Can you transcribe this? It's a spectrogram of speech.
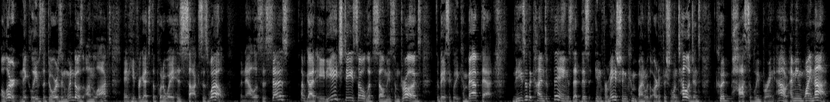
alert, Nick leaves the doors and windows unlocked and he forgets to put away his socks as well. Analysis says, I've got ADHD, so let's sell me some drugs to basically combat that. These are the kinds of things that this information combined with artificial intelligence could possibly bring out. I mean, why not?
